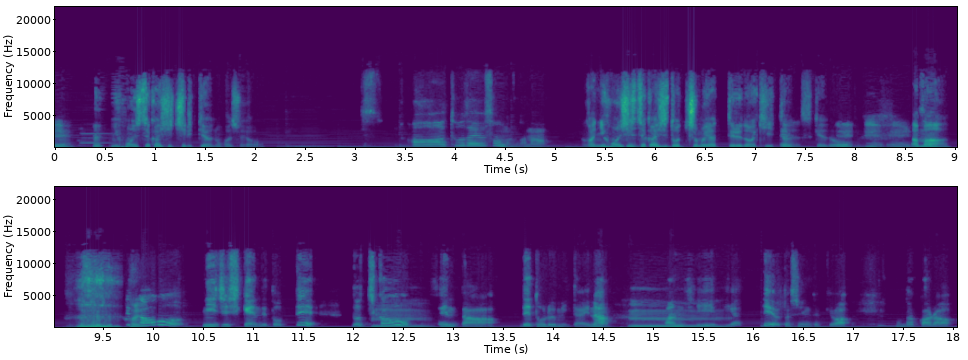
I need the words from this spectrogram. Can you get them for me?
うん、日本史、世界史、地理ってやるのかじゃあ？ああ、東大はそうなんかな。なんか日本史、世界史どっちもやってるのは聞いたんですけど、あ、まあ。どっちかを二次試験で取って、どっちかをセンターで取るみたいな感じやって、私の時は。だから、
